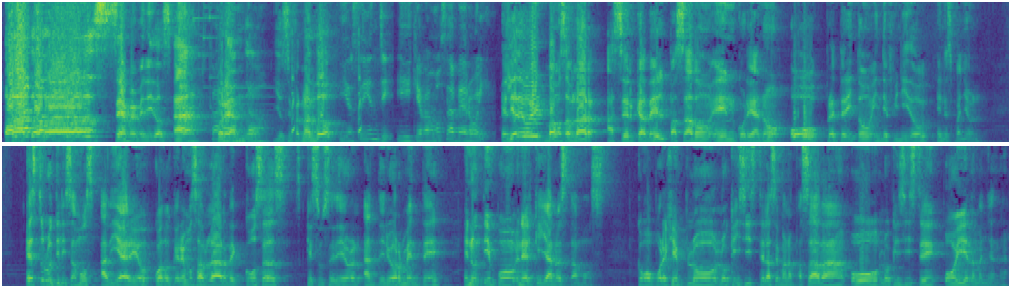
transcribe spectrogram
Hola a todos, sean bienvenidos a Coreando. Coreando. Yo soy Fernando. Y yo soy Angie. ¿Y qué vamos a ver hoy? El día de hoy vamos a hablar acerca del pasado en coreano o pretérito indefinido en español. Esto lo utilizamos a diario cuando queremos hablar de cosas que sucedieron anteriormente en un tiempo en el que ya no estamos. Como por ejemplo lo que hiciste la semana pasada o lo que hiciste hoy en la mañana.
